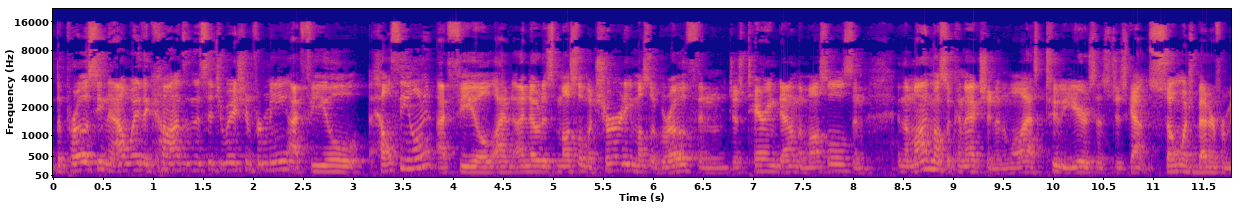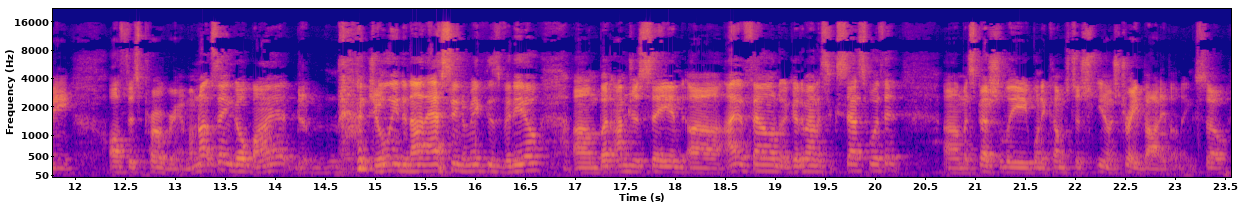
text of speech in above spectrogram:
the pros seem to outweigh the cons in this situation for me. I feel healthy on it. I feel I, I notice muscle maturity, muscle growth, and just tearing down the muscles and and the mind muscle connection in the last two years has just gotten so much better for me off this program. I'm not saying go buy it. Julian did not ask me to make this video, um, but I'm just saying uh, I have found a good amount of success with it. Um, especially when it comes to you know straight bodybuilding. So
